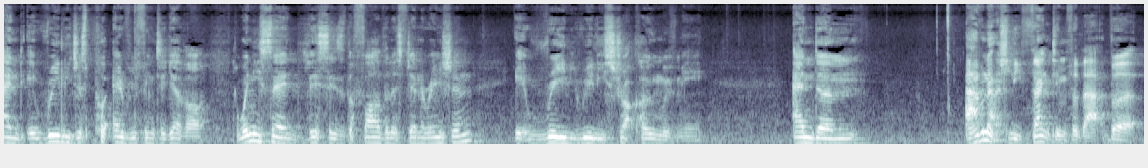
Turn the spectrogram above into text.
and it really just put everything together. When he said, "This is the fatherless generation," it really, really struck home with me and um, I haven't actually thanked him for that, but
